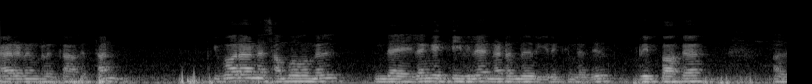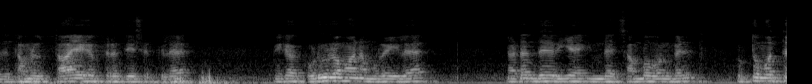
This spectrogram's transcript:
காரணங்களுக்காகத்தான் இவ்வாறான சம்பவங்கள் இந்த இலங்கை தீவில் நடந்து இருக்கின்றது. குறிப்பாக அது தமிழ் தாயக பிரதேசத்தில் மிக கொடூரமான முறையில் நடந்தேறிய இந்த சம்பவங்கள். ஒட்டுமொத்த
